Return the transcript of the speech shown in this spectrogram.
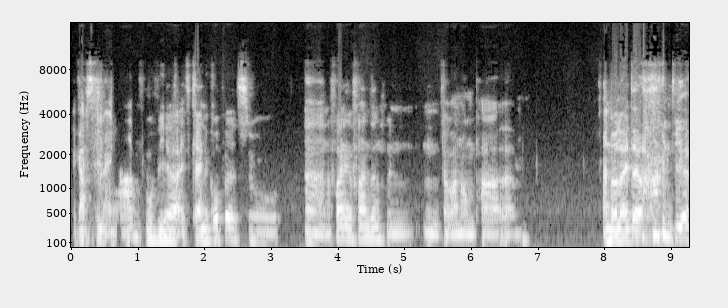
da gab es einen Abend, wo wir als kleine Gruppe zu äh, einer Freundin gefahren sind. Und, und da waren noch ein paar ähm, andere Leute und wir,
